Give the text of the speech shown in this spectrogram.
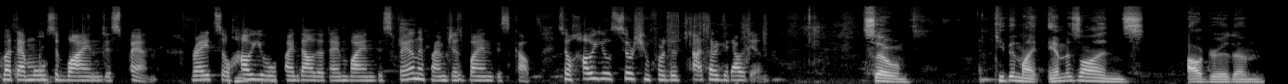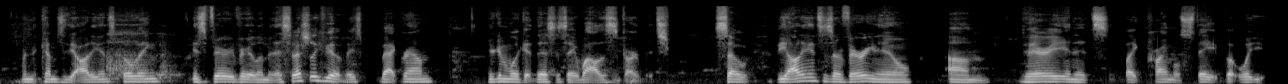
but I'm also buying this pen right? So how you will find out that I'm buying this pen if I'm just buying this cup? So how you searching for the uh, target audience? So keep in mind Amazon's algorithm when it comes to the audience building is very very limited, especially if you have a Facebook background. You're going to look at this and say, "Wow, this is garbage." So the audiences are very new, um, very in its like primal state. But what you,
